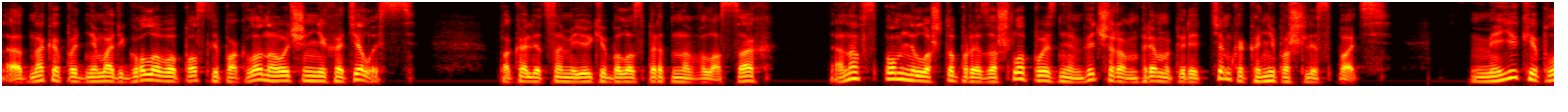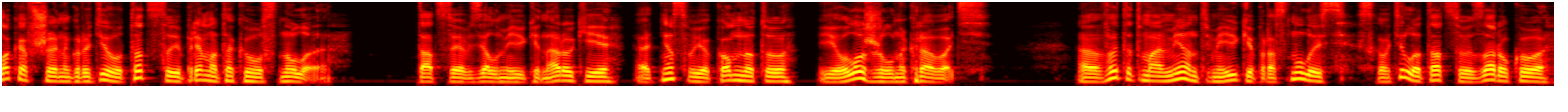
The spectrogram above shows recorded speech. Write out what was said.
Однако поднимать голову после поклона очень не хотелось. Пока лицо Миюки было спрятано в волосах, она вспомнила, что произошло поздним вечером прямо перед тем, как они пошли спать. Миюки, плакавшая на груди у Тацуи, прямо так и уснула. Тацуя взял Миюки на руки, отнес в её комнату и уложил на кровать. А в этот момент Миюки проснулась, схватила Тацию за руку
